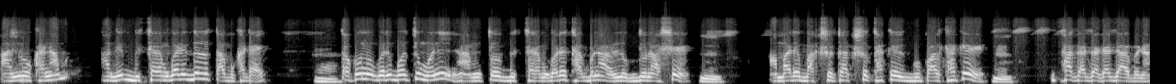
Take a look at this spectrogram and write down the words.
আমি ওখানে আম- আগে বিশ্রাম করে দিল তাবু খাটায় তখন ওখানে বলছি মনি আমি তো বিশ্রাম করে থাকব না লোকজন আসে। আমার বাক্স টাক্স থাকে গোপাল থাকে হুম। থাকা জায়গা যাবে না।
